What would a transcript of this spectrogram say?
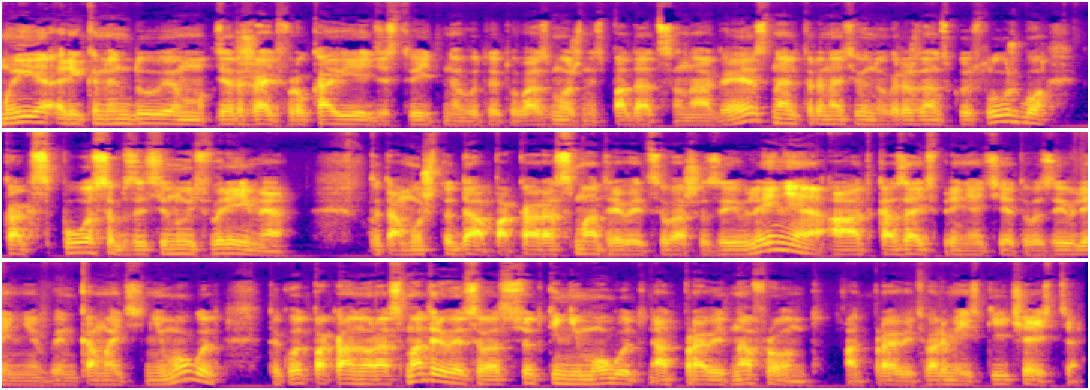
Мы рекомендуем держать в рукаве действительно вот эту возможность податься на АГС, на альтернативную гражданскую службу, как способ затянуть время Потому что, да, пока рассматривается ваше заявление, а отказать в принятии этого заявления в военкомате не могут, так вот, пока оно рассматривается, вас все-таки не могут отправить на фронт, отправить в армейские части.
